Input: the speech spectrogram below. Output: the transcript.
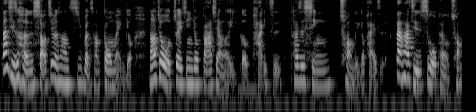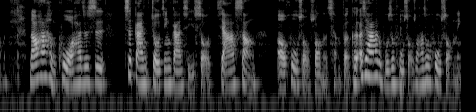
但其实很少，基本上基本上都没有。然后就我最近就发现了一个牌子，它是新创的一个牌子，但它其实是我朋友创的，然后它很酷哦，它就是。是干酒精干洗手加上呃护手霜的成分，可而且它那个不是护手霜，它是护手凝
